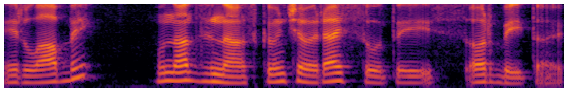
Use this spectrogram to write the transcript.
ir labi, un atzinās, ka viņš jau ir aizsūtījis orbītai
